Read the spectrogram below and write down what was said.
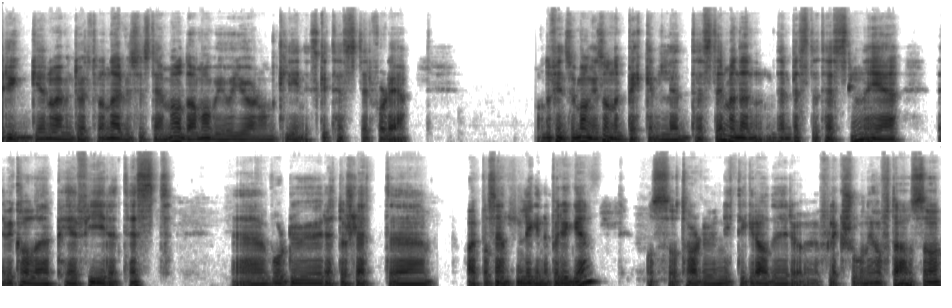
ryggen og eventuelt fra nervesystemet, og da må vi jo gjøre noen kliniske tester for det. Og Det finnes jo mange sånne bekkenleddtester, men den, den, beste testen er det vi kaller P4-test, eh, hvor du rett og slett eh, har pasienten liggende på ryggen, og så tar du 90 grader fleksjon i hofta, og så,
